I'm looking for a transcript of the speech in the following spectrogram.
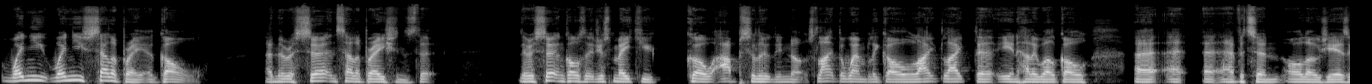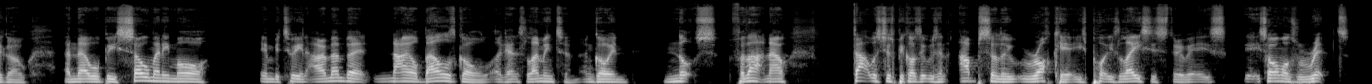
When you when you celebrate a goal, and there are certain celebrations that there are certain goals that just make you go absolutely nuts, like the Wembley goal, like like the Ian Helliwell goal uh, at, at Everton all those years ago, and there will be so many more in between. I remember Nyal Bell's goal against Leamington and going nuts for that. Now, that was just because it was an absolute rocket. He's put his laces through it. It's it's almost ripped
